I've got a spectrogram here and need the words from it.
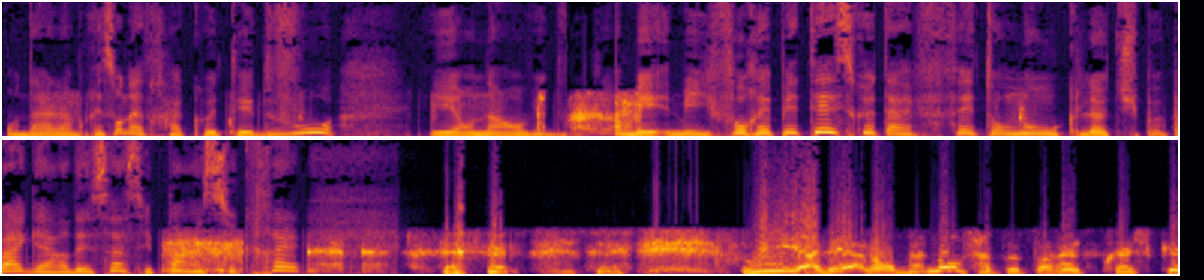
on a l'impression d'être à côté de vous et on a envie de vous dire, mais, mais il faut répéter ce que t'as fait ton oncle. Tu peux pas garder ça, c'est pas un secret. oui, allez, alors maintenant ça peut paraître presque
